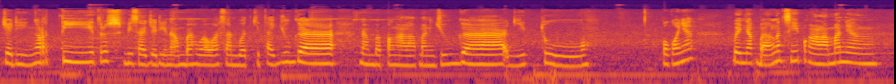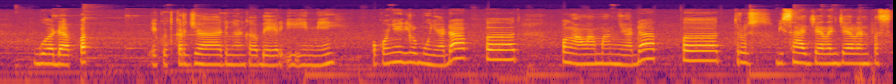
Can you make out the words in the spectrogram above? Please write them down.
jadi ngerti terus bisa jadi nambah wawasan buat kita juga nambah pengalaman juga gitu. Pokoknya banyak banget sih pengalaman yang gue dapet ikut kerja dengan KBRI ini. Pokoknya ilmunya dapet pengalamannya dapet dapet terus bisa jalan-jalan plus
